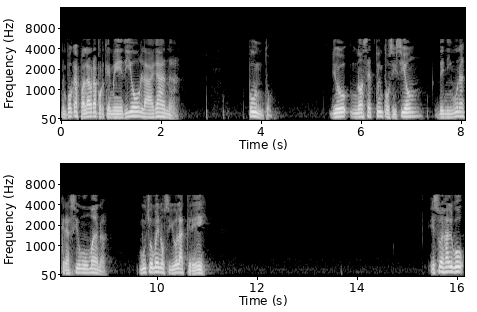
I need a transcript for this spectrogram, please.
En pocas palabras, porque me dio la gana. Punto. Yo no acepto imposición de ninguna creación humana, mucho menos si yo la creé. Eso es algo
